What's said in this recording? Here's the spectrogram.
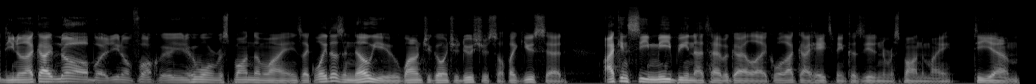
"Do you know that guy?" No, but you know, fuck, you know, who won't respond to my? He's like, "Well, he doesn't know you. Why don't you go introduce yourself?" Like you said, I can see me being that type of guy. Like, well, that guy hates me because he didn't respond to my DM.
